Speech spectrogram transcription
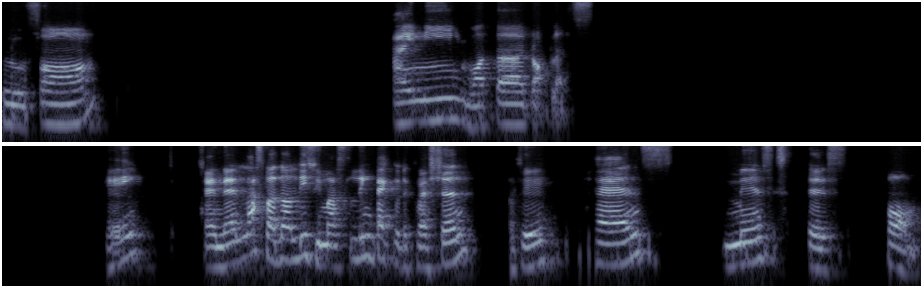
to form tiny water droplets. Okay. And then last but not least, we must link back to the question. Okay. Hence, mist is formed.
